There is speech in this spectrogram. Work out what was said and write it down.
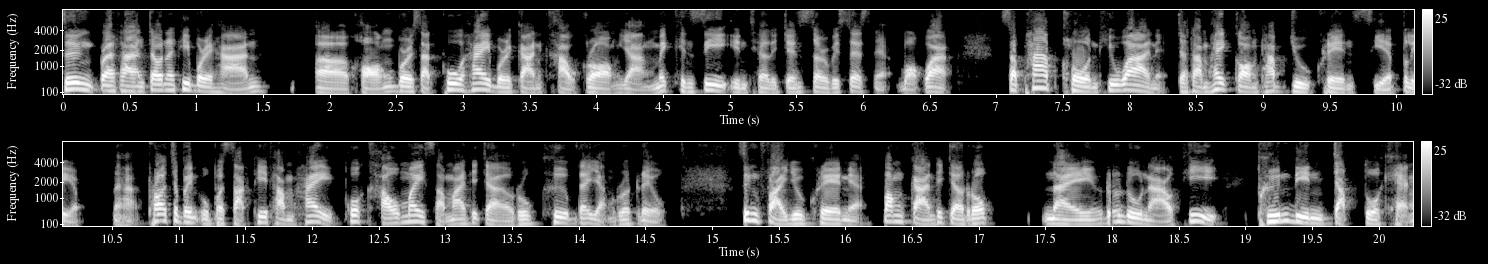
ซึ่งประธานเจ้าหน้าที่บริหารออของบริษัทผู้ให้บริการข่าวกรองอย่าง McKinsey Intelligence Services เนี่ยบอกว่าสภาพโคลนที่ว่าเนี่ยจะทำให้กองทัพยูเครนเสียเปรียบนะฮะเพราะจะเป็นอุปสรรคที่ทำให้พวกเขาไม่สามารถที่จะรุกคืบได้อย่างรวดเร็ว ซึ่งฝ่ายยูเครนเนี่ยต้องการที่จะรบในฤดูหนาวที่พื้นดินจับตัวแข็ง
